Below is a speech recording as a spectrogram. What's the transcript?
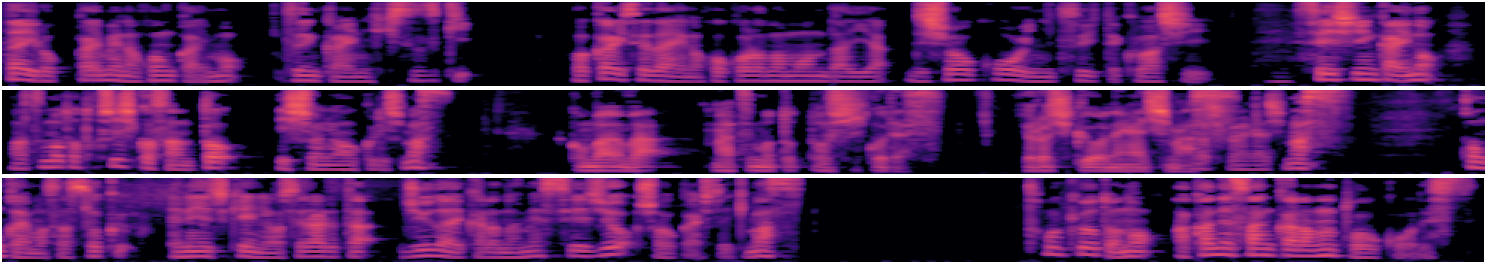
第6回目の今回も前回に引き続き、若い世代の心の問題や自傷行為について詳しい精神科医の松本俊彦さんと一緒にお送りします。こんばんは、松本俊彦です。よろしくお願いします。よろしくお願いします。今回も早速 NHK に寄せられた10代からのメッセージを紹介していきます。東京都のあかねさんからの投稿です。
